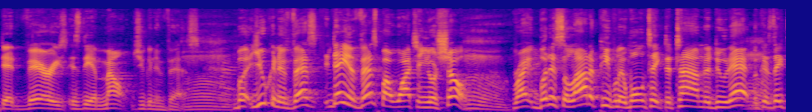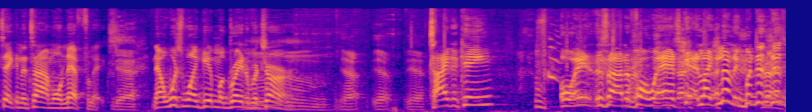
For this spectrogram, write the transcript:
that varies is the amount you can invest. Hmm. But you can invest. They invest by watching your show, hmm. right? But it's a lot of people that won't take the time to do that hmm. because they taking the time on Netflix. Yeah. Now, which one give them a greater return? Yeah, yeah, yeah. Tiger King? Oh, or inside the phone with ass cat. Like literally, but this, this,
